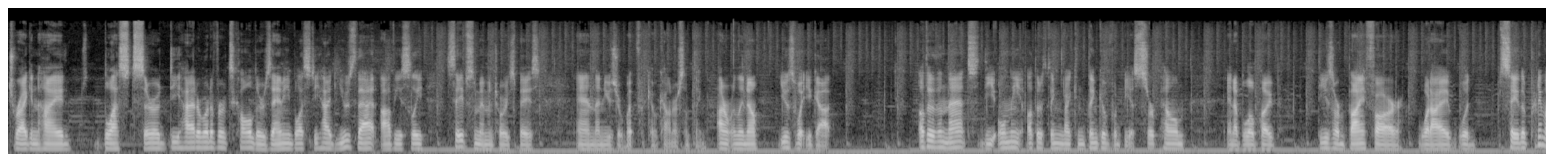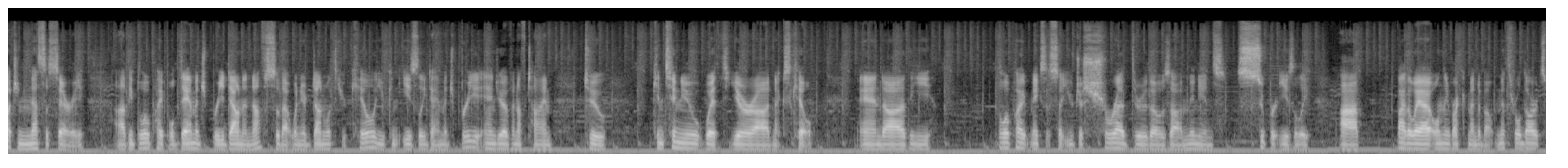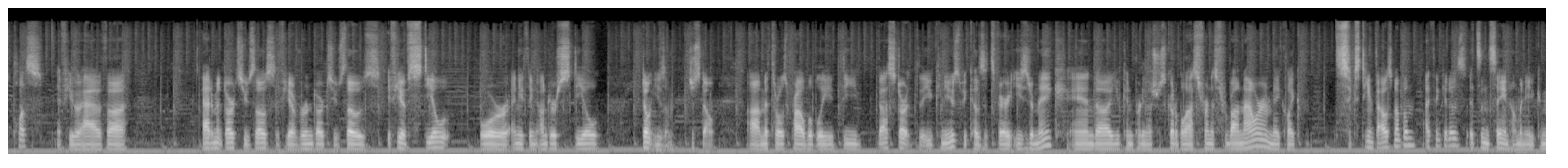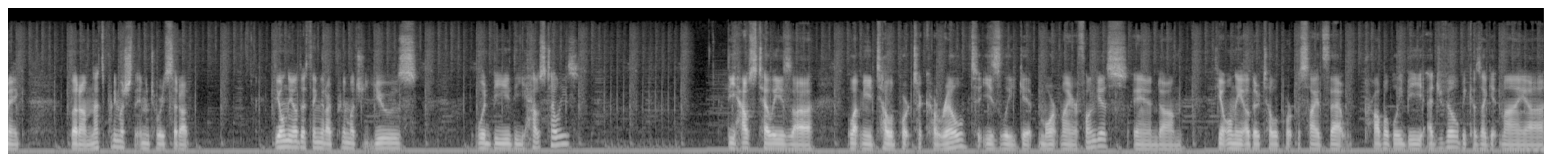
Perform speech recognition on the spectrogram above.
Dragonhide Blessed Ceridihide or whatever it's called, or Zami Blessed Hide. Use that, obviously. Save some inventory space, and then use your whip for kill count or something. I don't really know. Use what you got. Other than that, the only other thing that I can think of would be a Serp Helm and a Blowpipe. These are by far what I would say they're pretty much necessary. Uh, the Blowpipe will damage Bree down enough so that when you're done with your kill, you can easily damage Bree, and you have enough time to continue with your uh, next kill. And uh, the blowpipe makes it so you just shred through those uh, minions super easily. Uh, by the way, I only recommend about mithril darts. Plus, if you have uh, adamant darts, use those. If you have rune darts, use those. If you have steel or anything under steel, don't use them. Just don't. Uh, mithril is probably the best dart that you can use because it's very easy to make, and you can pretty much just go to Blast Furnace for about an hour and make like 16,000 of them, I think it is. It's insane how many you can make. But um, that's pretty much the inventory setup. The only other thing that I pretty much use would be the house tellies. The house tellies uh, let me teleport to Kharyrll to easily get Mort Myre Fungus, and um, the only other teleport besides that would probably be Edgeville because I get my uh,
